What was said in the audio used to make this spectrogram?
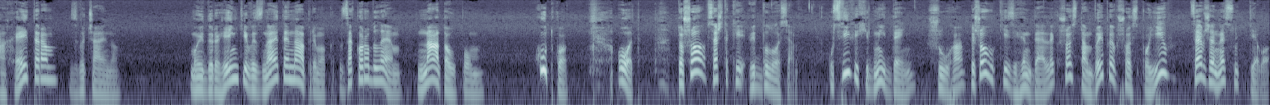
А хейтерам, звичайно. Мої дорогенькі, ви знаєте напрямок за кораблем, натовпом. Хутко. От. То що все ж таки відбулося? У свій вихідний день Шуга пішов у якийсь генделик, щось там випив, щось поїв, це вже не суттєво.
